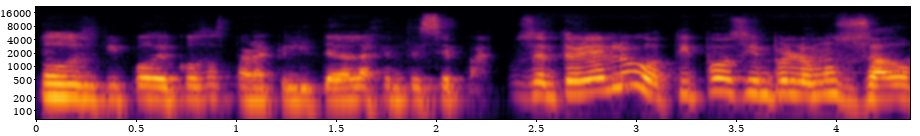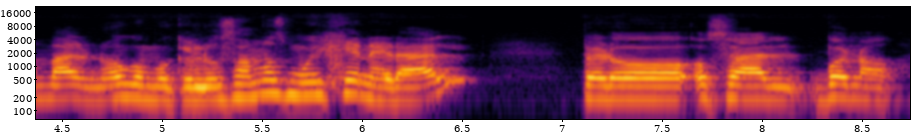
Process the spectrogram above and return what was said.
todo ese tipo de cosas para que literal la gente sepa. Pues en teoría el logotipo siempre lo hemos usado mal, ¿no? Como que lo usamos muy general, pero, o sea, bueno,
